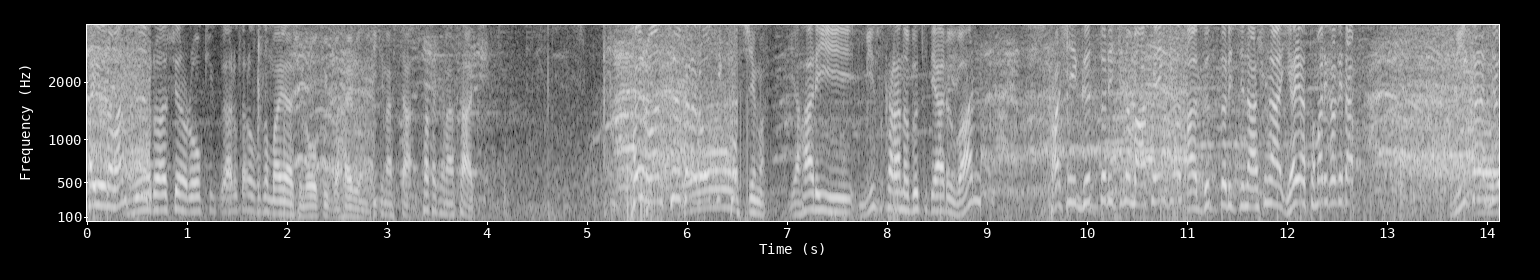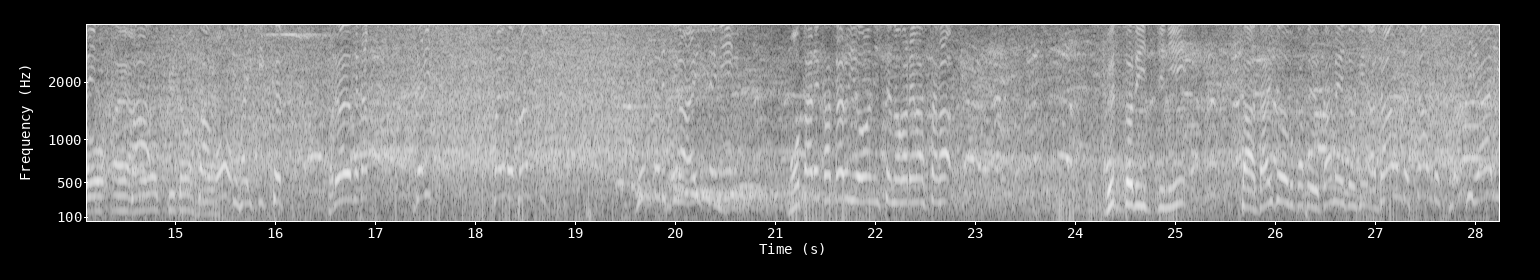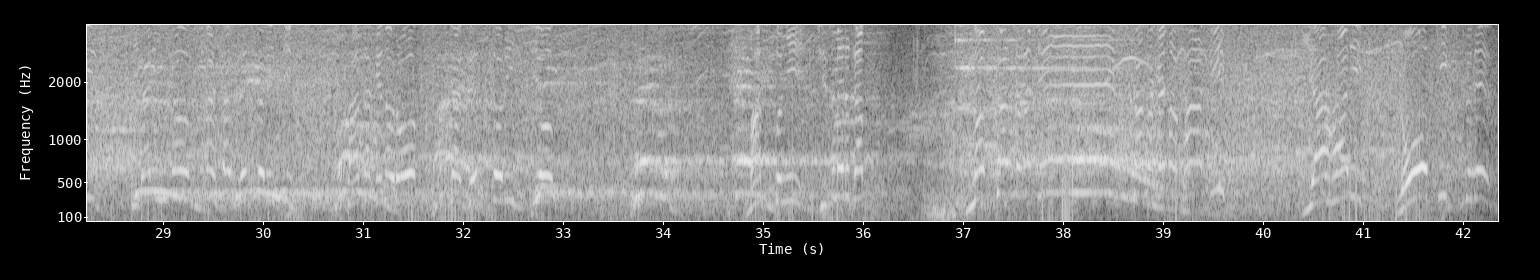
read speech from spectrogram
左右のワンツー。両足のローキックがあるからこそ前足のローキックが入るんです。いきました。佐竹雅昭ツーからローキックします。やはり自らの武器であるワン。しかしグッドリッチの負けん気のあグッドリッチの足がやや止まりかけた。右から左。さあさあ大きいハイキック。これを受けた。左。最後パンチ。グッドリッチが相手にもたれかかるようにして逃れましたが。グッドリッチにさあ大丈夫かというダメージを受けあダウンですダウンです。左。左膝を切りました。グッドリッチ。佐竹のローキックがグッドリッチをマットに沈めるか？ノックアウト勝ち！佐竹の勝ち！やはりローキックで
